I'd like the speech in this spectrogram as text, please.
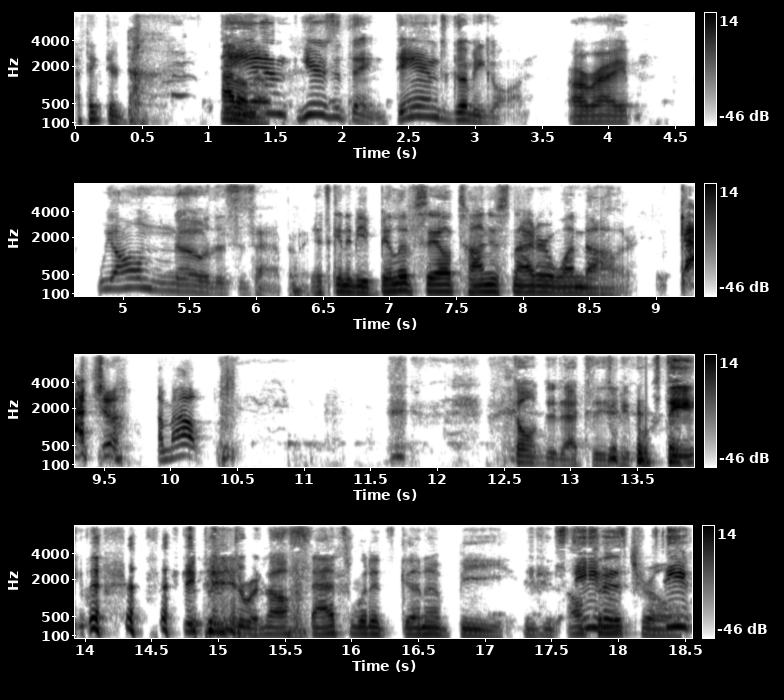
I think they're done. I don't know. Here's the thing Dan's going to be gone. All right. We all know this is happening. It's going to be bill of sale, Tanya Snyder, $1. Gotcha. I'm out. Don't do that to these people, Steve. They've been through enough. That's what it's going to be. It's Steve is, troll. Steve,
